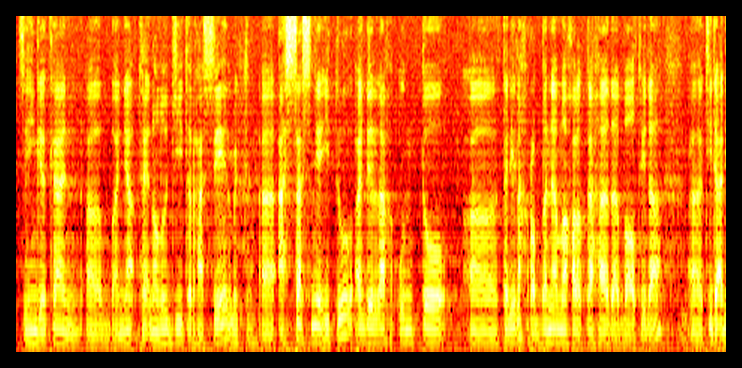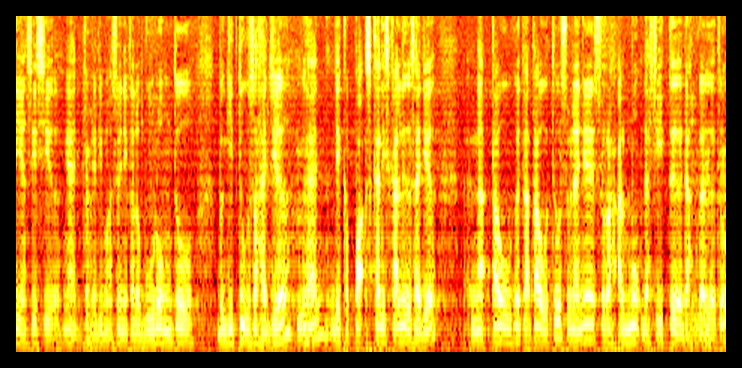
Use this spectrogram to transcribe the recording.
sehingga kan uh, banyak teknologi terhasil. Uh, asasnya itu adalah untuk uh, tadilah rabbana ma khalaqta hadza batila uh, tidak ada yang sia-sia kan Betul. jadi maksudnya kalau burung tu begitu sahaja ya. kan dia kepak sekali-sekala saja nak tahu ke tak tahu tu sebenarnya surah al-mulk dah cerita dah perkara tu.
